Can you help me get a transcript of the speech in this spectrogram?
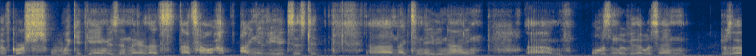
of course, Wicked Game is in there. That's that's how I knew he existed. Uh, 1989. Um, what was the movie that was in? It was a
